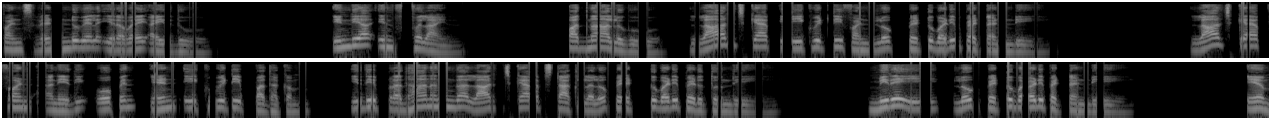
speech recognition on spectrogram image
funds రెండు వేల ఇరవై ఐదు. India Infoline. పద్నాలుగు. లార్జ్ క్యాప్ ఈక్విటీ ఫండ్లో పెట్టుబడి పెట్టండి. లార్జ్ క్యాప్ ఫండ్ అనేది ఓపెన్ ఎండ్ ఈక్విటీ పథకం. ఇది ప్రధానంగా లార్జ్ క్యాప్ స్టాక్లలో పెట్టుబడి పెడుతుంది. మిరేయి లో పెట్టుబడి పెట్టండి. ఎం.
